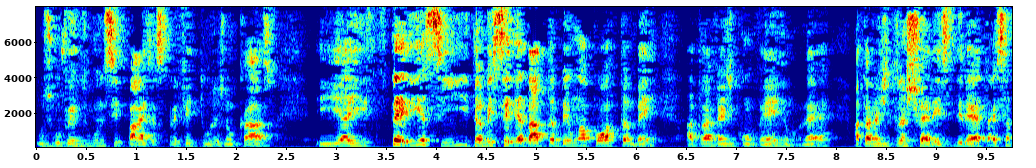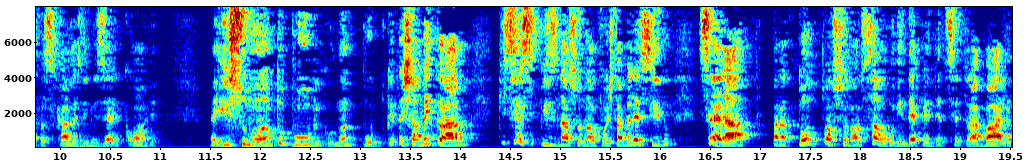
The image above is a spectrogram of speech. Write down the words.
os governos municipais, as prefeituras no caso. E aí teria sim, e também seria dado também um aporte também através de convênio, né, através de transferência direta às Santas Casas de Misericórdia. É isso no âmbito público, no âmbito público, porque deixar bem claro que se esse piso nacional for estabelecido, será para todo profissional de saúde, independente se trabalhe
